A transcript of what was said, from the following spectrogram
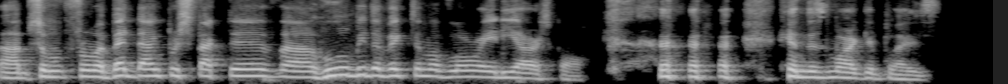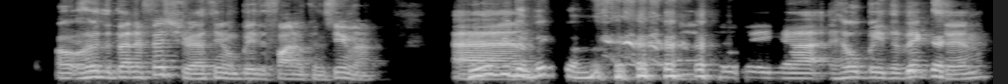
Um, so from a bed bank perspective, uh, who will be the victim of lower ADRs, Paul, in this marketplace? Oh, who the beneficiary? I think will be the final consumer. Um, who will be the um, victim? uh, he'll, be, uh, he'll be the victim.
